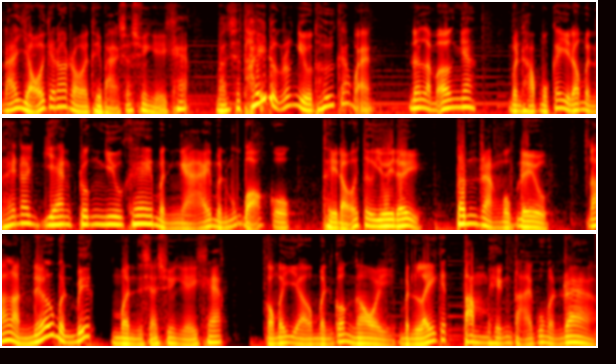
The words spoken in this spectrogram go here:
đã giỏi cái đó rồi thì bạn sẽ suy nghĩ khác. Bạn sẽ thấy được rất nhiều thứ các bạn. Nên làm ơn nha mình học một cái gì đó mình thấy nó gian truân nhiêu khê mình ngại mình muốn bỏ cuộc thì đổi tư duy đi. Tin rằng một điều đó là nếu mình biết mình sẽ suy nghĩ khác. Còn bây giờ mình có ngồi mình lấy cái tâm hiện tại của mình ra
